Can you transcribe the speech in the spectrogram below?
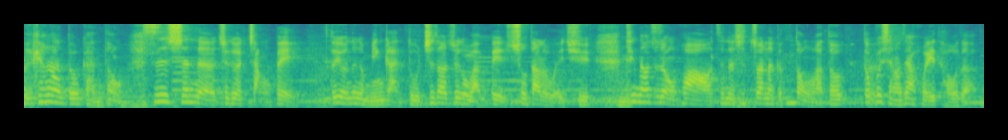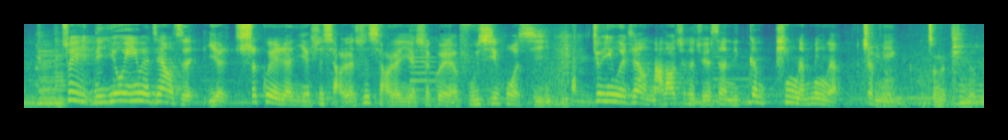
你看看多感动，资深的这个长辈都有那个敏感度，知道这个晚辈受到了委屈，听到这种话哦，真的是钻了个洞啊，都都不想再回头的。所以你又因为这样子，也是贵人，也是小人，是小人也是贵人，福兮祸兮。就因为这样拿到这个角色，你更拼了命了证明。我真的拼了命。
